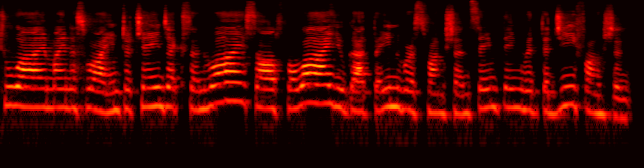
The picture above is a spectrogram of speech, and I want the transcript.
2y minus y. Interchange x and y, solve for y, you got the inverse function. Same thing with the g function.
